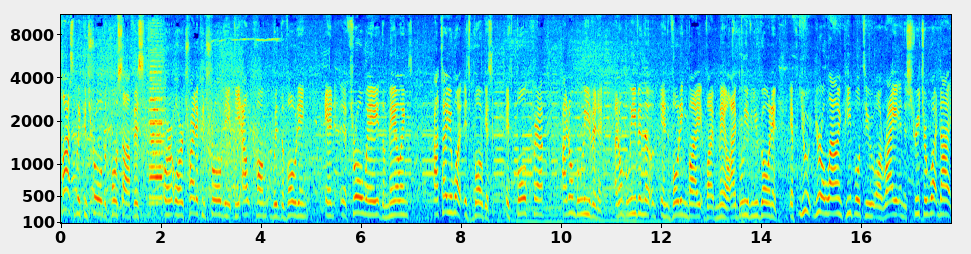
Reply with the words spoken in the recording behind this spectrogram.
possibly control the post office or, or try to control the, the outcome with the voting and uh, throw away the mailings. I'll tell you what, it's bogus. It's bull crap. I don't believe in it. I don't believe in the in voting by, by mail. I believe in you going in. If you you're allowing people to uh, riot in the streets or whatnot,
